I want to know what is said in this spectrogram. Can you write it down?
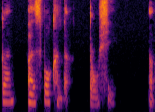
跟 unspoken 的东西，嗯。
